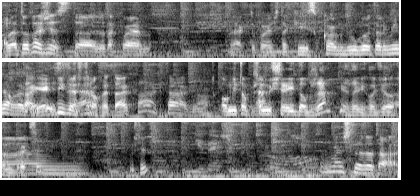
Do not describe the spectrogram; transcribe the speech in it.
Ale to też jest, e, że tak powiem, jak to powiedzieć, taki skok długoterminowy. Tak, jak biznes nie? trochę, tak? Tak, tak, no. Oni to przemyśleli dobrze, jeżeli chodzi o ten Brexit? Myślisz? Myślę, że tak.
